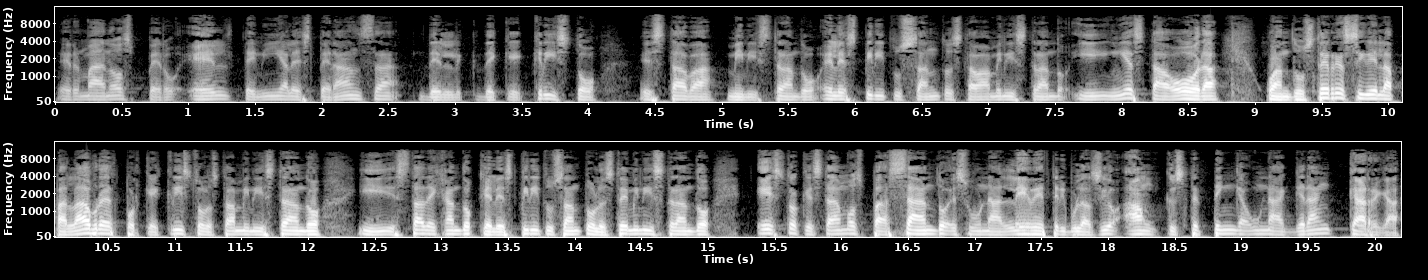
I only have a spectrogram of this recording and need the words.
hermanos, pero él tenía la esperanza de que Cristo estaba ministrando, el Espíritu Santo estaba ministrando y en esta hora, cuando usted recibe la palabra es porque Cristo lo está ministrando y está dejando que el Espíritu Santo lo esté ministrando. Esto que estamos pasando es una leve tribulación, aunque usted tenga una gran carga.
